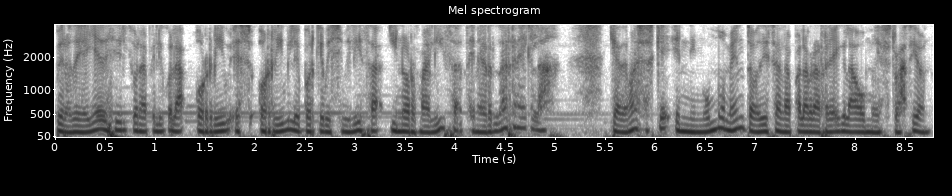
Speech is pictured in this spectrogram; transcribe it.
Pero de ella decir que una película horrible es horrible porque visibiliza y normaliza tener la regla, que además es que en ningún momento dicen la palabra regla o menstruación.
